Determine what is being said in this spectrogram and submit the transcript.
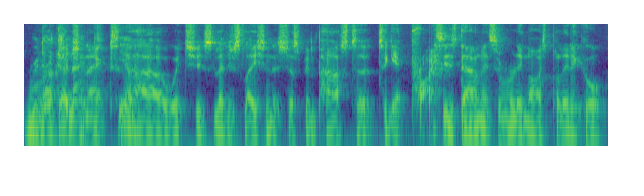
Reduction, Reduction, Act, Act yep. uh, which is legislation that's just been passed to, to get prices down. It's a really nice political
